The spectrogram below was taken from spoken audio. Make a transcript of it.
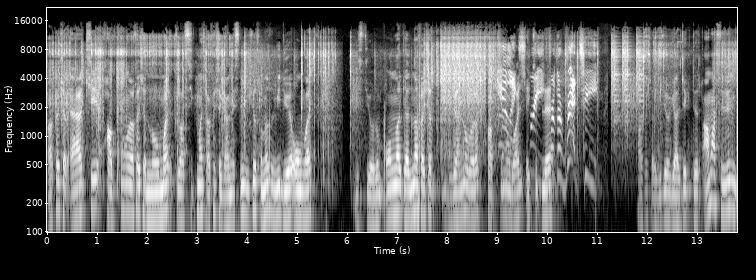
Arkadaşlar, eğer ki PUBG Mobile arkadaşlar normal klasik maç arkadaşlar gelmesini istiyorsanız videoya 10 like istiyorum. 10 like geldiğinde arkadaşlar düzenli olarak PUBG Mobile ekiple Arkadaşlar video gelecektir ama sizin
